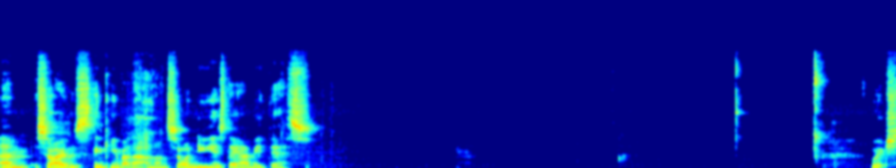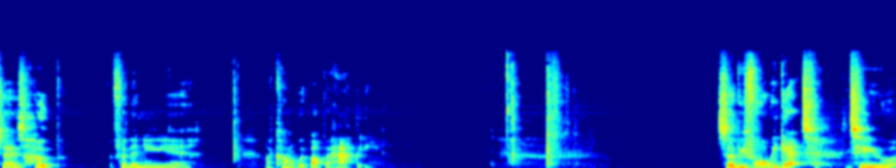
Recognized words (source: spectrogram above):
Um, so I was thinking about that, and on so on New Year's Day I made this. Which says hope for the new year. I can't whip up a happy. So before we get to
